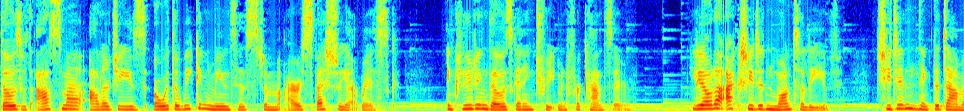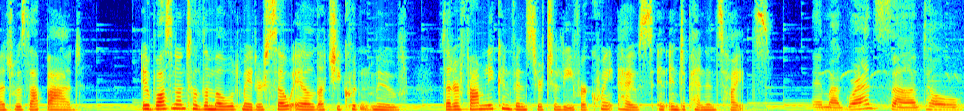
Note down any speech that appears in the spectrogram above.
Those with asthma, allergies, or with a weakened immune system are especially at risk, including those getting treatment for cancer. Leola actually didn't want to leave. She didn't think the damage was that bad. It wasn't until the mold made her so ill that she couldn't move that her family convinced her to leave her quaint house in Independence Heights. And my grandson told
